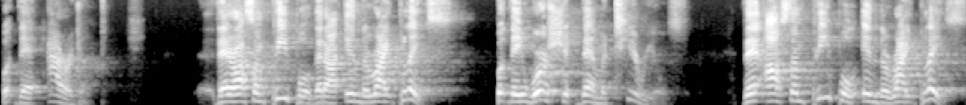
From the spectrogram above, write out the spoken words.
but they're arrogant. There are some people that are in the right place, but they worship their materials. There are some people in the right place,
